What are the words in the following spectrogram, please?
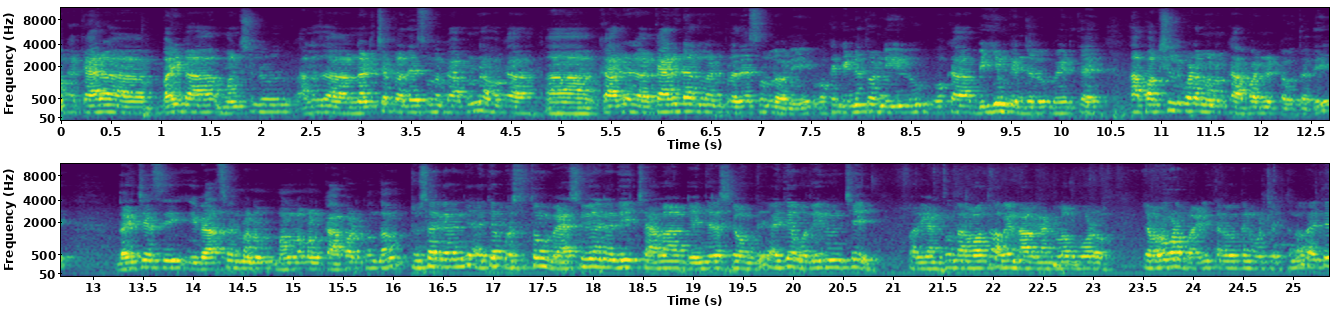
ఒక క్యార బయట మనుషులు అలా నడిచే ప్రదేశంలో కాకుండా ఒక క్యారిడార్ లాంటి ప్రదేశంలోని ఒక గిన్నెతో నీళ్ళు ఒక బియ్యం గింజలు పెడితే ఆ పక్షులు కూడా మనం కాపాడినట్టు అవుతుంది. దయచేసి ఈ వేసవిని మనం మనలో మనం కాపాడుకుందాం. చూసారు కదండి? అయితే ప్రస్తుతం వేసవి అనేది చాలా డేంజరస్గా ఉంది. అయితే ఉదయం నుంచి పది గంటల తర్వాత అలాగే నాలుగు గంటల కూడా ఎవరు కూడా బయటికి తిరగద్దని కూడా చెప్తున్నారు. అయితే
